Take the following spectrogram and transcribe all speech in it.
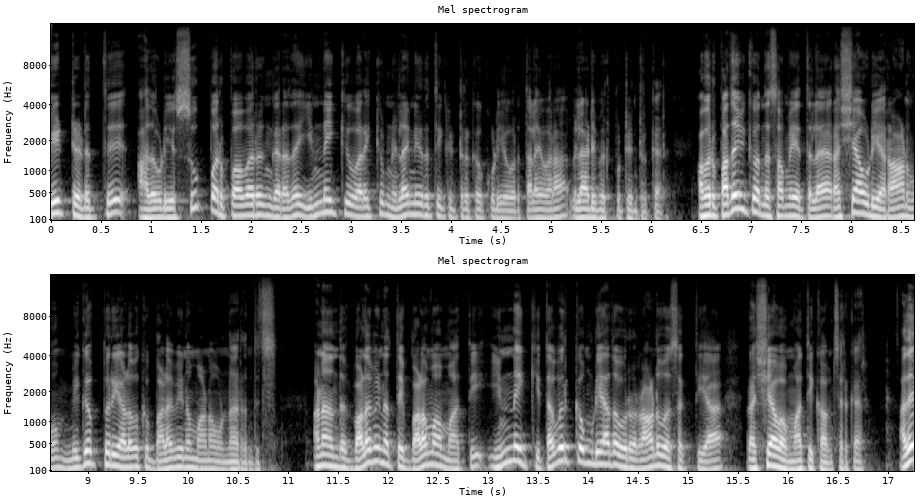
மீட்டெடுத்து அதோடைய சூப்பர் பவருங்கிறத இன்னைக்கு வரைக்கும் நிலைநிறுத்திக்கிட்டு இருக்கக்கூடிய ஒரு தலைவராக விளாடிமிர் புட்டின் இருக்கார். அவர் பதவிக்கு வந்த சமயத்தில் ரஷ்யாவுடைய இராணுவம் மிகப்பெரிய அளவுக்கு பலவீனமான ஒன்றா இருந்துச்சு. ஆனால் அந்த பலவீனத்தை பலமாக மாற்றி இன்னைக்கு தவிர்க்க முடியாத ஒரு இராணுவ சக்தியாக ரஷ்யாவை மாற்றி காமிச்சிருக்கார். அதே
